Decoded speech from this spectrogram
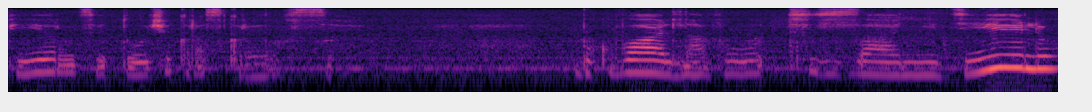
первый цветочек раскрылся буквально вот за неделю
